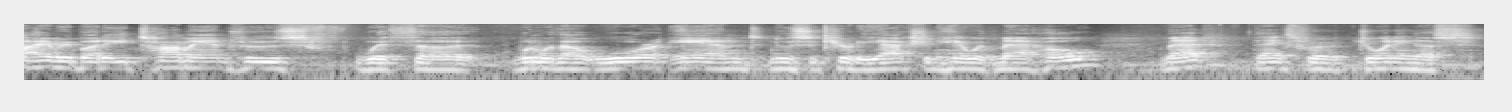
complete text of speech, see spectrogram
Hi, everybody. Tom Andrews with uh, Win Without War and New Security Action here with Matt Hoh. Matt, thanks for joining us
